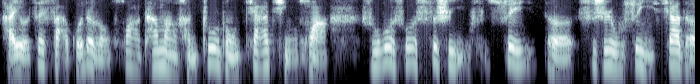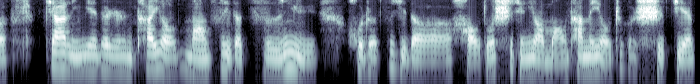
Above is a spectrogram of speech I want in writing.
还有在法国的文化，他们很注重家庭化。如果说四十五岁的四十五岁以下的家里面的人，他要忙自己的子女或者自己的好多事情要忙，他没有这个时间。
